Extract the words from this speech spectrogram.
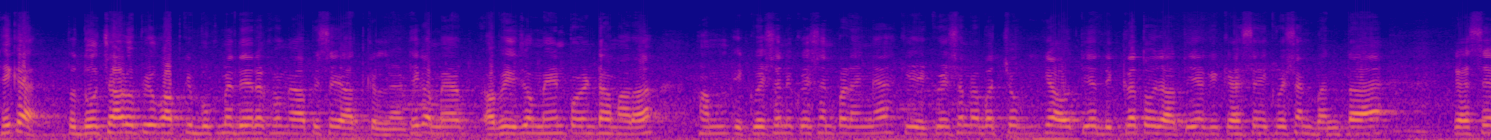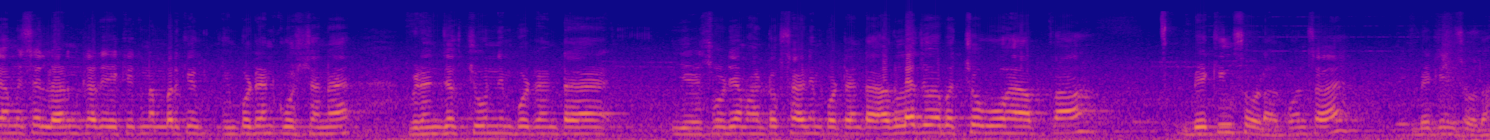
ठीक है? तो दो चार उपयोग आपकी बुक में दे रखे होंगे आप इसे याद कर लेना। ठीक है? मैं अभी जो मेन पॉइंट है हमारा, हम इक्वेशन इक्वेशन पढ़ेंगे कि इक्वेशन में बच्चों की क्या होती है, दिक्कत हो जाती है कि कैसे इक्वेशन बनता है, कैसे हम इसे लर्न करें। एक एक नंबर के इंपॉर्टेंट क्वेश्चन है। विरंजक चूर्ण इंपॉर्टेंट है, ये सोडियम हाइड्रोक्साइड इंपॉर्टेंट है। अगला जो है बच्चों, वो है आपका बेकिंग सोडा कौन सा है? बेकिंग सोडा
